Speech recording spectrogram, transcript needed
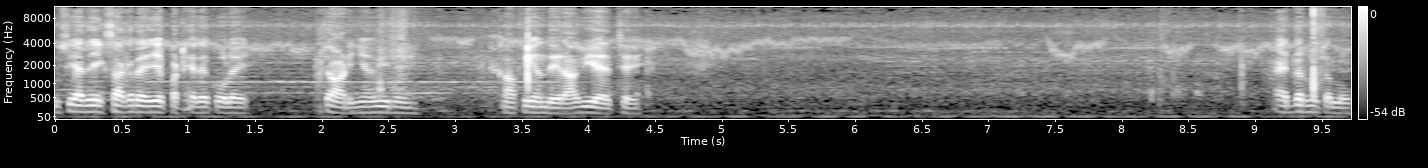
ਤੁਸੀਂ ਆ ਦੇਖ ਸਕਦੇ ਜੇ ਪੱਠੇ ਦੇ ਕੋਲੇ ਝਾੜੀਆਂ ਵੀ ਨੇ, ਕਾਫੀ ਅੰਧੇਰਾ ਵੀ ਹੈ ਇੱਥੇ। ਇੱਧਰ ਨੂੰ ਚੱਲੋ।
